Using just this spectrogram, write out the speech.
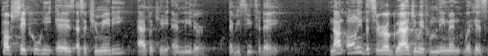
helped shape who he is as a community advocate and leader that we see today. Not only did Cyril graduate from Lehman with his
